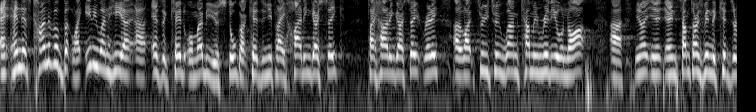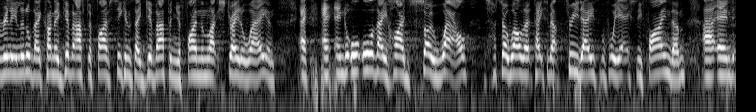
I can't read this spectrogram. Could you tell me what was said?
and, and, it's kind of a bit like anyone here uh, as a kid, or maybe you've still got kids and you play hide and go seek. Play hide and go seek, ready? Uh, like three, two, one, coming ready or not. Uh, you know, and sometimes when the kids are really little, they kind of give after five seconds, they give up and you find them like straight away. And, and, and or, or they hide so well, so well that it takes about three days before you actually find them. Uh, and,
